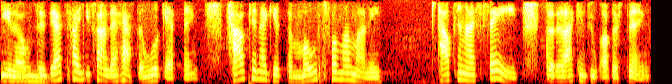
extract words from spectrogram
you know, mm. so that's how you kind of have to look at things. How can I get the most for my money? How can I save so that I can do other things?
